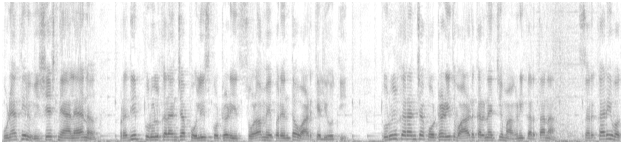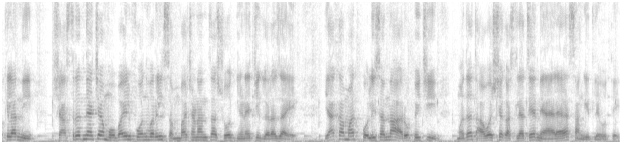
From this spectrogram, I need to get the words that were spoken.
पुण्यातील विशेष न्यायालयानं प्रदीप कुरुलकरांच्या पोलीस कोठडीत सोळा मे पर्यंत वाढ केली होती. कुरुलकरांच्या कोठडीत वाढ करण्याची मागणी करताना सरकारी वकिलांनी शास्त्रज्ञाच्या मोबाईल फोनवरील संभाषणांचा शोध घेण्याची गरज आहे. या कामात पोलिसांना आरोपीची मदत आवश्यक असल्याचे न्यायालयाला सांगितले होते.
